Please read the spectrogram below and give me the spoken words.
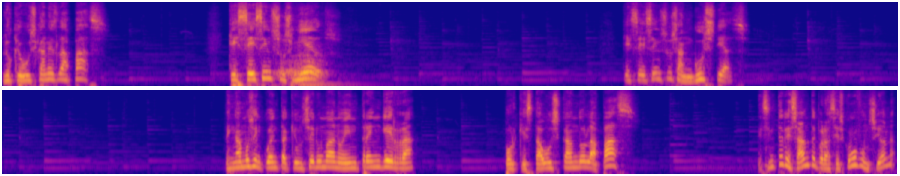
Lo que buscan es la paz. que cesen sus miedos, que cesen sus angustias. Tengamos en cuenta que un ser humano entra en guerra porque está buscando la paz. Es interesante, pero así es como funciona.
